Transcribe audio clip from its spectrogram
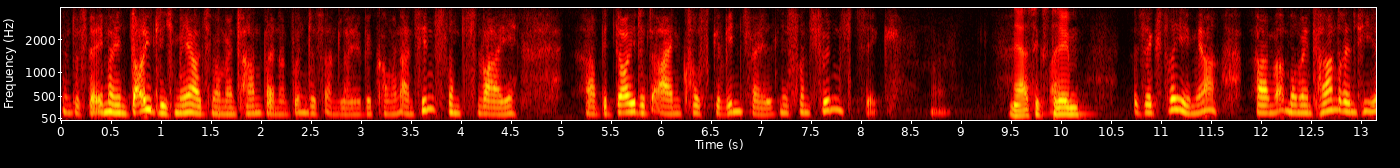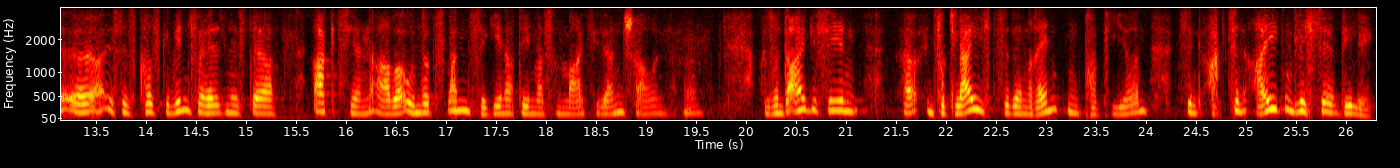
und das wäre immerhin deutlich mehr als momentan bei einer Bundesanleihe bekommen, ein Zins von zwei äh, bedeutet ein Kursgewinnverhältnis von 50. Ja, ist extrem. Das ist extrem, ja. Ähm, momentan rentier, äh, ist das Kursgewinnverhältnis der Aktien aber unter 20, je nachdem, was vom Markt Sie anschauen. Also von daher gesehen, äh, im Vergleich zu den Rentenpapieren sind Aktien eigentlich sehr billig.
